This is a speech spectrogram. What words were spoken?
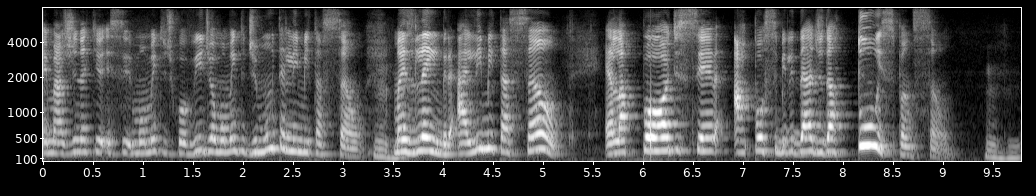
imagina que esse momento de Covid é um momento de muita limitação. Uhum. Mas lembra, a limitação, ela pode ser a possibilidade da tua expansão. Uhum.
